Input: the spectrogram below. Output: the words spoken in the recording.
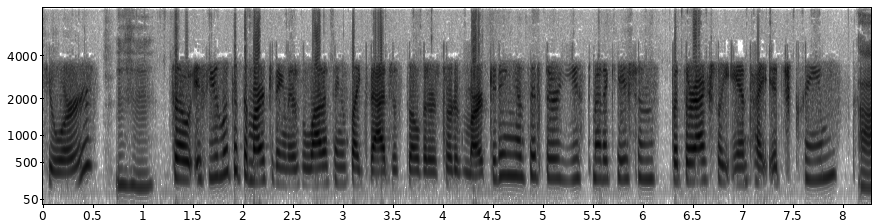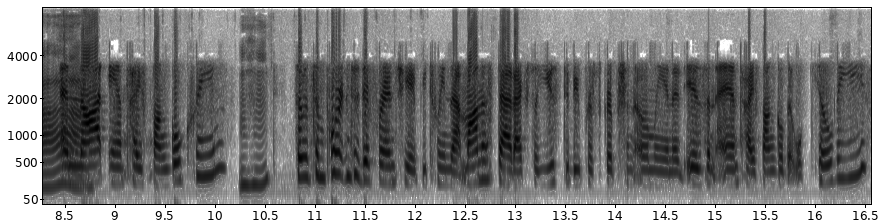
cures. Mhm. So if you look at the marketing, there's a lot of things like Vagisil that are sort of marketing as if they're yeast medications, but they're actually anti-itch creams Ah. and not antifungal creams. Mhm. So it's important to differentiate between that. Monistat actually used to be prescription only, and it is an antifungal that will kill the yeast.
